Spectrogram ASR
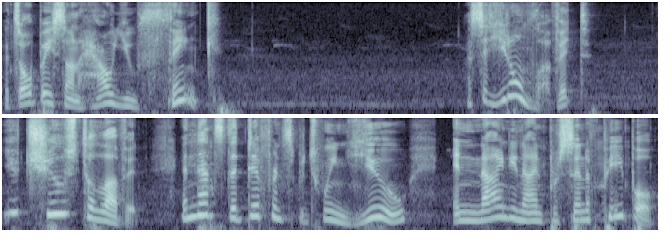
It's all based on how you think. I said, You don't love it. You choose to love it. And that's the difference between you and 99% of people.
